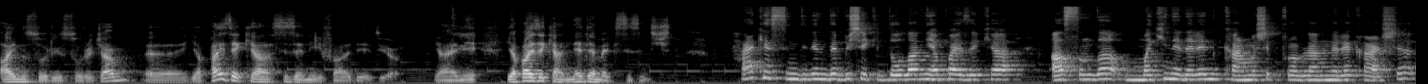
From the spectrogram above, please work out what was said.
Aynı soruyu soracağım. E, yapay zeka size ne ifade ediyor? Yani yapay zeka ne demek sizin için? Herkesin dilinde bir şekilde olan yapay zeka aslında makinelerin karmaşık problemlere karşı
